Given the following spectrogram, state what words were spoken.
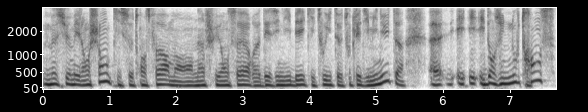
Monsieur Mélenchon, qui se transforme en influenceur désinhibé, qui tweet toutes les dix minutes, euh, est, dans une outrance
